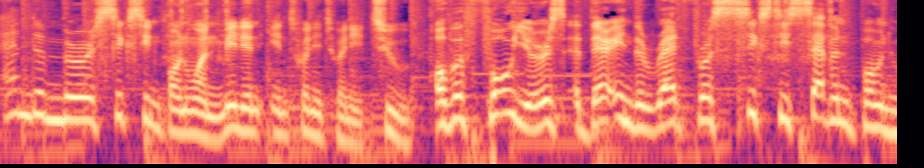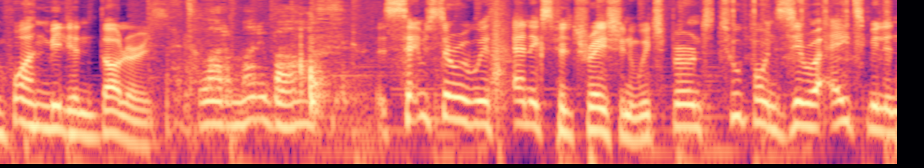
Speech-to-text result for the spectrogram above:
and a mere 16.1 million in 2022. Over four years, they're in the red for 67.1 million dollars. That's a lot of money, boss. Same story with NX Filtration, which burned $2.08 million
